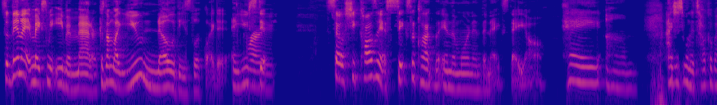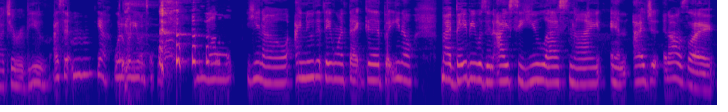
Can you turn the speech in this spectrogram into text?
So then it makes me even madder because I'm like, you know, these look like it. And you still. So she calls me at six o'clock in the morning the next day, y'all. Hey, um, I just want to talk about your review. I said, mm, yeah, what, what do you want to talk about? you know, I knew that they weren't that good, but you know, my baby was in ICU last night, and I just and I was like,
